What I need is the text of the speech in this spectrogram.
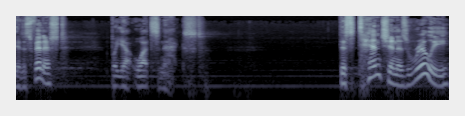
it is finished, but yet what's next? This tension is really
